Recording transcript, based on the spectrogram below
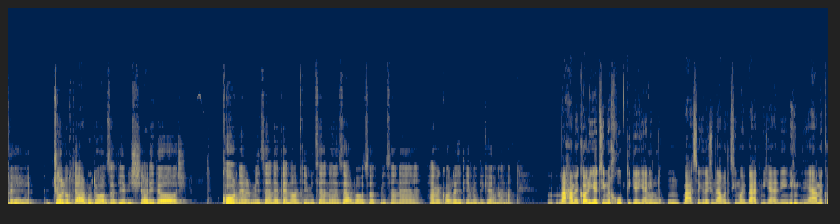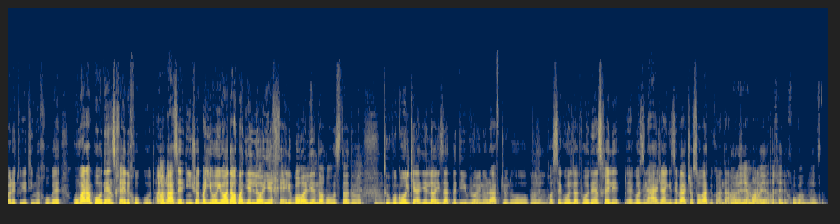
که جلوتر بود و آزادی بیشتری داشت. کورنر می‌زنه پنالتی می‌زنه ضربه آزاد می‌زنه. همه کارهای تیم دیگه همه و همه کاری یه تیم خوب دیگه. یعنی آره. اون بحثی که داشتیم در مورد تیمای بد می‌کردیم این همه کاری توی تیم خوبه. اونورم پودنس خیلی خوب بود. حالا آره. بحث این شد من یهو یاد اومد یه لایی خیلی باحالی انداخت به استاد و توپو گل کرد. یه لایی زد به دیبروین و رفت جلو. آره. پاس گل داد. پودنس خیلی گزینه هیجان انگیزی بچه‌ها صحبت می‌کنن در آره یه موقعیت خیلی خوبم نزد.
